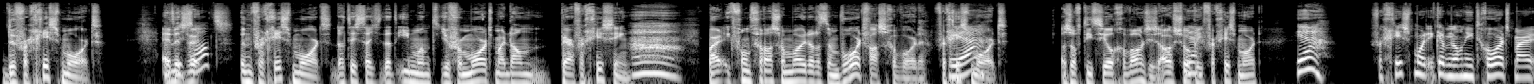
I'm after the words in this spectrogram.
de vergismoord. Wat en is werd- dat? Een vergismoord. Dat is dat, je, dat iemand je vermoordt, maar dan per vergissing. Maar ik vond het vooral zo mooi dat het een woord was geworden. Vergismoord. Alsof het iets heel gewoons is. Oh, sorry, Ja. vergismoord. Ja, vergismoord. Ik heb hem nog niet gehoord, maar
